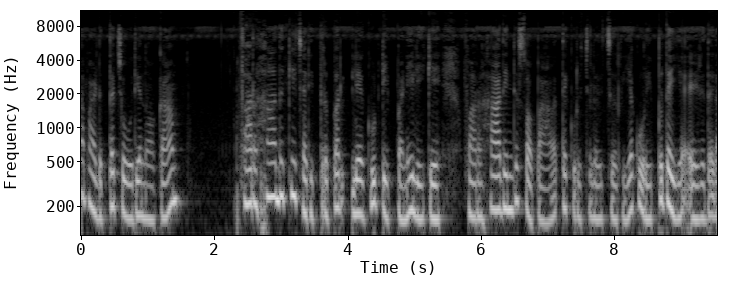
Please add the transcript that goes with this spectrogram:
അപ്പോൾ അടുത്ത ചോദ്യം നോക്കാം. ഫർഹാദ് കി ചരിത്ര പർ ലഘു ടിപ്പണിയിലേക്ക് ഫർഹാദിന്റെ സ്വഭാവത്തെക്കുറിച്ചുള്ള ഒരു ചെറിയ കുറിപ്പ് തയ്യാ എഴുതുക.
